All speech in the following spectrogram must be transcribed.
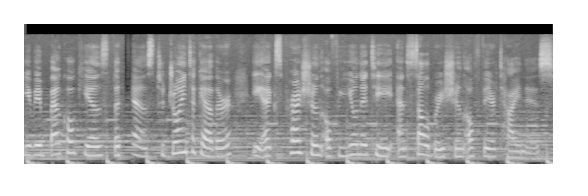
giving Bangkokians the chance to join together in expression of unity and celebration of their Thainess.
